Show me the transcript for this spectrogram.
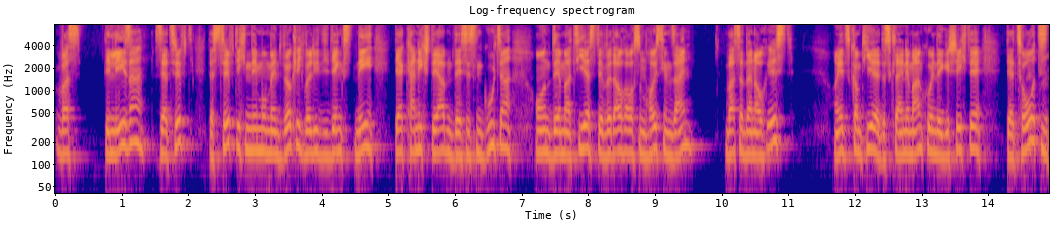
was den Leser sehr trifft. Das trifft dich in dem Moment wirklich, weil du dir denkst, nee, der kann nicht sterben, das ist ein guter. Und der Matthias, der wird auch aus dem Häuschen sein, was er dann auch ist. Und jetzt kommt hier das kleine Manko in der Geschichte. Der Tod,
